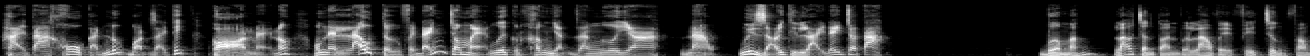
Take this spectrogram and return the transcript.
Hại ta khô cả nước bọt giải thích. Còn mẹ nó hôm nay lão tử phải đánh cho mẹ ngươi còn không nhận ra ngươi à. Nào ngươi giỏi thì lại đây cho ta. Vừa mắng lão trần toàn vừa lao về phía trương phong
